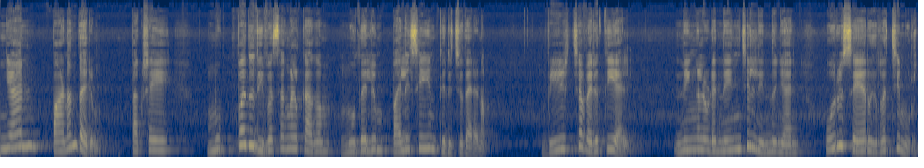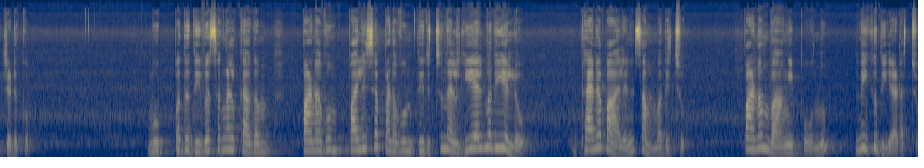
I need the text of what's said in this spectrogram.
ഞാൻ പണം തരും. പക്ഷേ മുപ്പത് ദിവസങ്ങൾക്കകം മുതലും പലിശയും തിരിച്ചു തരണം. വീഴ്ച വരുത്തിയാൽ നിങ്ങളുടെ നെഞ്ചിൽ നിന്ന് ഞാൻ ഒരു സേർ ഇറച്ചി മുറിച്ചെടുക്കും. മുപ്പത് ദിവസങ്ങൾക്കകം പണവും പലിശ പണവും തിരിച്ചു നൽകിയാൽ മതിയല്ലോ. ധനപാലൻ സമ്മതിച്ചു. പണം വാങ്ങിപ്പോന്നു നികുതി അടച്ചു.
